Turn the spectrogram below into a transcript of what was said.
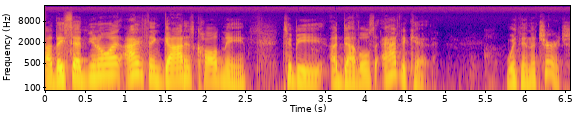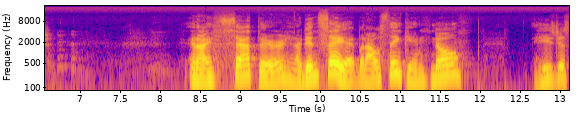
uh, they said, you know what? I think God has called me to be a devil's advocate within the church. And I sat there and I didn't say it, but I was thinking, no, he's just,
